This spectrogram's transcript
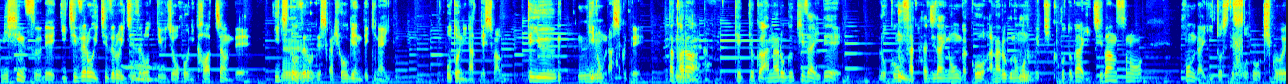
二進数で101010っていう情報に変わっちゃうんで1と0でしか表現できない音になってしまうっていう理論らしくてだから結局アナログ機材で録音された時代の音楽をアナログのもので聞くことが一番その本来意図してる音を聞こえ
